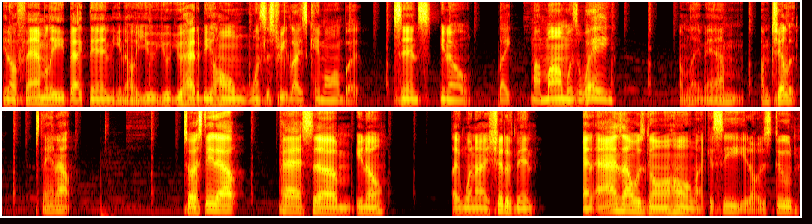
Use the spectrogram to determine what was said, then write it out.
you know, family back then. You know, you you you had to be home once the street lights came on. But since you know, my mom was away, I'm like, man, I'm I'm chilling, staying out. So I stayed out past, um, you know, like when I should have been. And as I was going home, I could see, you know, this dude,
